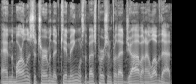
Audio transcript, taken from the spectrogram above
And the Marlins determined that Kim Ng was the best person for that job, and I love that.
